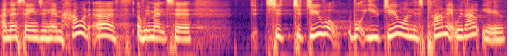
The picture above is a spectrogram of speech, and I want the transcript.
And they're saying to him, How on earth are we meant to, to, to do what, what you do on this planet without you?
